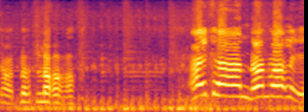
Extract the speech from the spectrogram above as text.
จอดรถรอ I can don't worry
